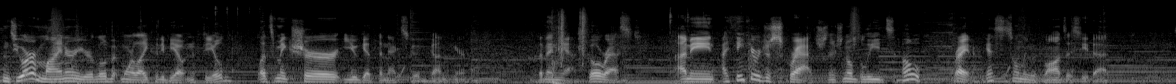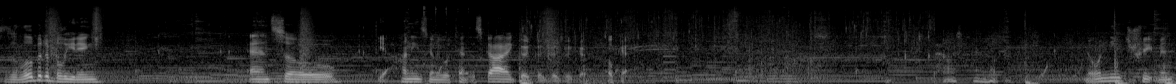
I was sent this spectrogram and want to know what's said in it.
Since you are a miner, you're a little bit more likely to be out in the field. Let's make sure you get the next good gun here. But then, yeah, go rest. I mean, I think you're just scratched. There's no bleeds. Oh, right. I guess it's only with mods I see that. So there's a little bit of bleeding. And so, yeah, Honey's going to go tent the sky. Good, good, good, good, good. Okay. No one needs treatment.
